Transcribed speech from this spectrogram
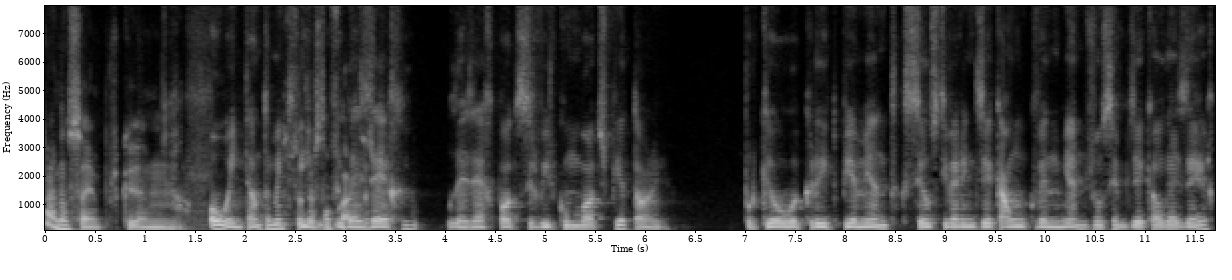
Pá, não sei, porque. Hum, Ou então também te digo, o 10R, o 10R pode servir como modo expiatório. Porque eu acredito piamente que se eles tiverem a dizer que há um que vende menos, vão sempre dizer que há o 10R.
